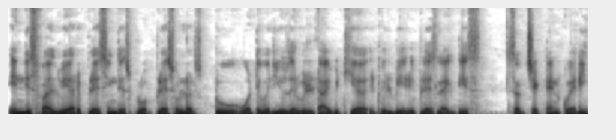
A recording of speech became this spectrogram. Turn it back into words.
in this file we are replacing this placeholders to whatever user will type it here. It will be replaced like this subject and query.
